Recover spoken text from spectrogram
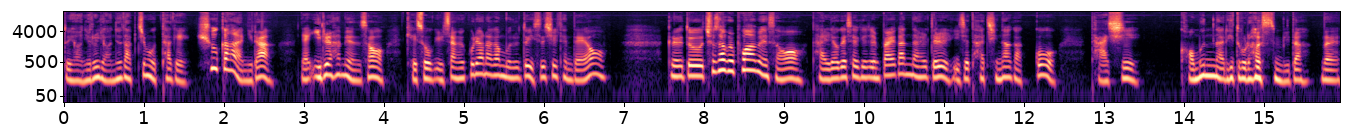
또 연휴를 연휴답지 못하게 휴가 아니라 그냥 일을 하면서 계속 일상을 꾸려나간 분들도 있으실 텐데요. 그래도 추석을 포함해서 달력에 새겨진 빨간 날들 이제 다 지나갔고 다시 검은 날이 돌아왔습니다. 네.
